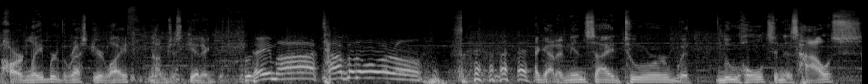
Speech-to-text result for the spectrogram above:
hard labor the rest of your life. No, I'm just kidding. Hey, Ma, top of the world. I got an inside tour with Lou Holtz in his house.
